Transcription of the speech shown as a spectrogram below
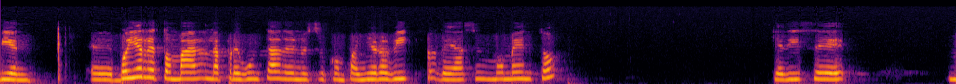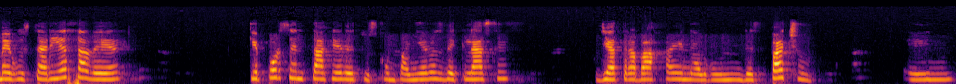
Bien, eh, voy a retomar la pregunta de nuestro compañero Víctor de hace un momento, que dice, me gustaría saber qué porcentaje de tus compañeros de clases ya trabaja en algún despacho. En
